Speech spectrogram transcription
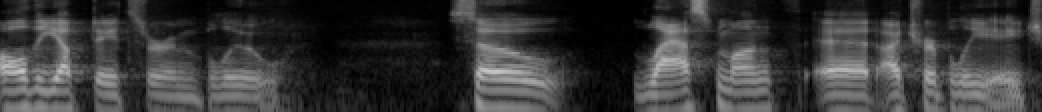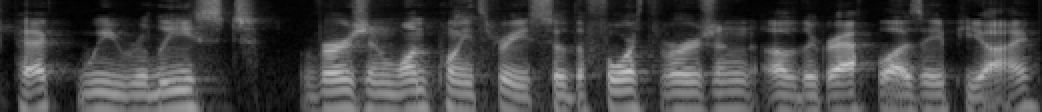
All the updates are in blue. So last month at IEEE HPEC, we released version 1.3, so the fourth version of the GraphBLAS API.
